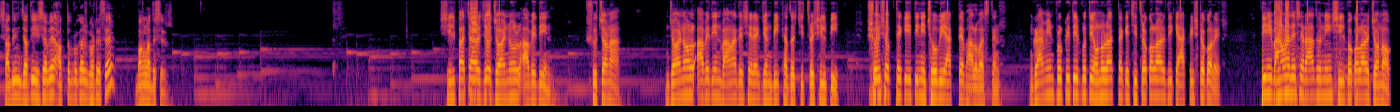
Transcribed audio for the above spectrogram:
স্বাধীন জাতি হিসাবে আত্মপ্রকাশ ঘটেছে বাংলাদেশের। শিল্পাচার্য জয়নুল আবেদিন, সূচনা। জয়নুল আবেদিন বাংলাদেশের একজন বিখ্যাত চিত্রশিল্পী। শৈশব থেকেই তিনি ছবি আঁকতে ভালোবাসতেন। গ্রামীণ প্রকৃতির প্রতি অনুরাগ তাকে চিত্রকলার দিকে আকৃষ্ট করে। তিনি বাংলাদেশের আধুনিক শিল্পকলার জনক।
